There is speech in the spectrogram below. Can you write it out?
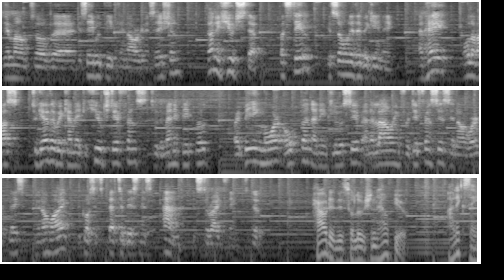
the amount of uh, disabled people in our organization. Done a huge step, but still it's only the beginning. And hey, all of us, together we can make a huge difference to the many people by being more open and inclusive and allowing for differences in our workplace. You know why? Because it's better business and it's the right thing to do. How did the solution help you? Alexei,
